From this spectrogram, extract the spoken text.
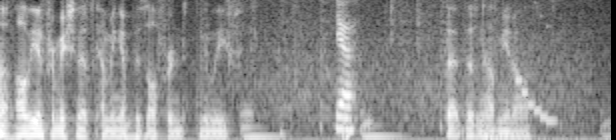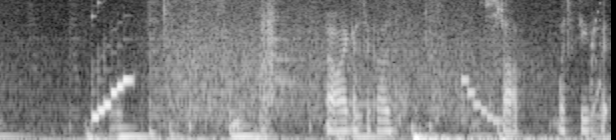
know. all the information that's coming up is all for New Leaf. Yeah. That doesn't help me at all. Oh, I guess I gotta stop with the equip.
